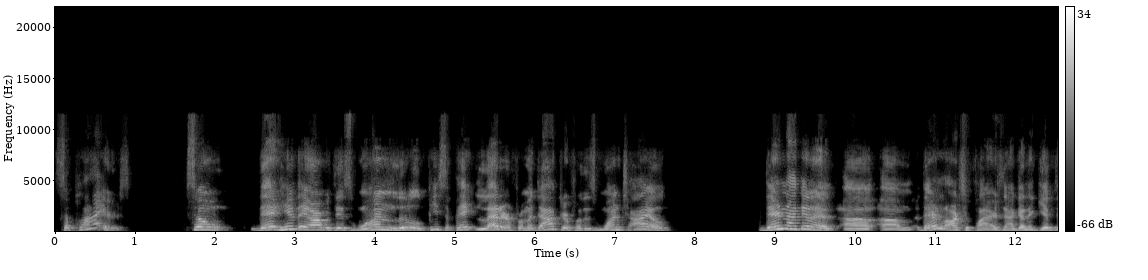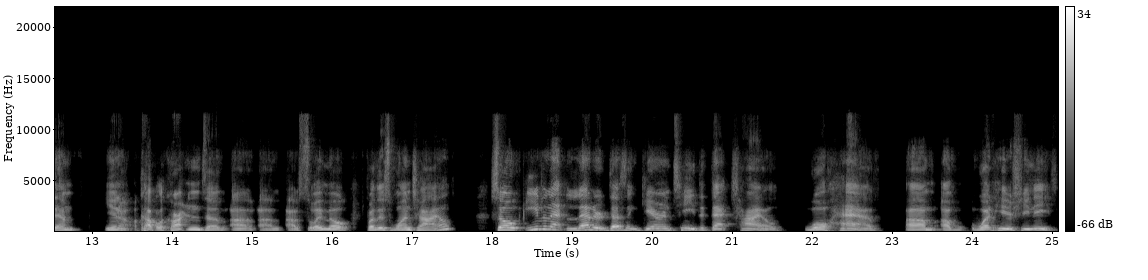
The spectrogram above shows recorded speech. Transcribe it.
suppliers. So they here they are with this one little piece of paper letter from a doctor for this one child. They're not gonna. Uh, um, their large suppliers not gonna give them, you know, a couple of cartons of, of, of soy milk for this one child. So even that letter doesn't guarantee that that child will have um, of what he or she needs.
